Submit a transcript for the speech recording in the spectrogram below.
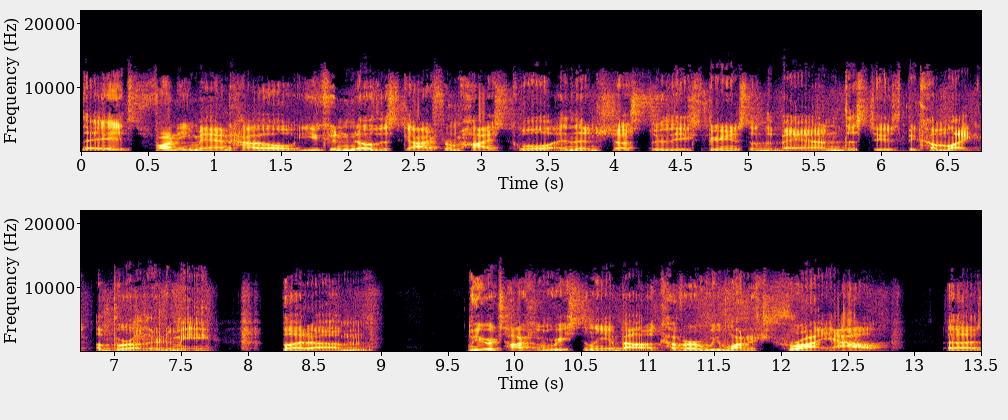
it's funny, man, how you can know this guy from high school, and then just through the experience of the band, this dude's become like a brother to me. But um, we were talking recently about a cover we want to try out uh,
